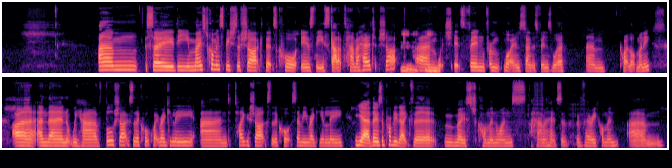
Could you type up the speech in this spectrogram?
Um, so the most common species of shark that's caught is the scalloped hammerhead shark, mm-hmm. um, which its fin, from what I understand, its fin's worth um, quite a lot of money. Uh, and then we have bull sharks that are caught quite regularly, and tiger sharks that are caught semi regularly. Yeah, those are probably like the most common ones. Hammerheads are, very common. Um,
